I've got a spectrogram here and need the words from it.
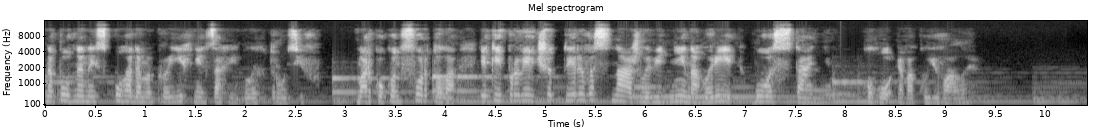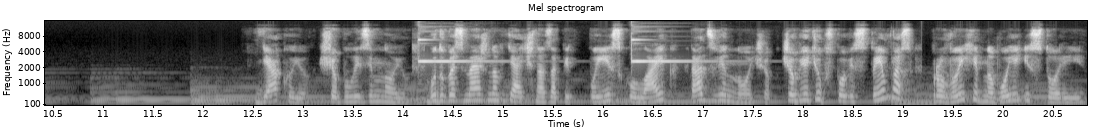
наповнений спогадами про їхніх загиблих друзів. Марко Конфортола, який провів чотири виснажливі дні на горі, був останнім, кого евакуювали. Дякую, що були зі мною. Буду безмежно вдячна за підписку, лайк та дзвіночок, щоб YouTube сповістив вас про вихід нової історії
